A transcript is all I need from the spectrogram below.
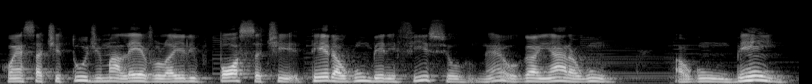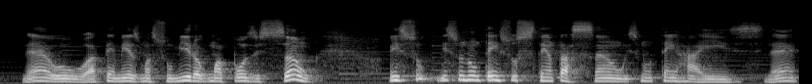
com essa atitude malévola ele possa te, ter algum benefício, né, ou ganhar algum, algum bem, né, ou até mesmo assumir alguma posição, isso, isso não tem sustentação, isso não tem raiz. Né?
